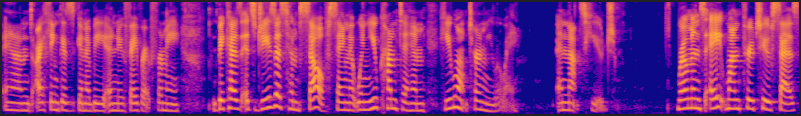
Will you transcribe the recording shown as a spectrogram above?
and I think is going to be a new favorite for me because it's Jesus himself saying that when you come to him, he won't turn you away. And that's huge. Romans 8, 1 through 2 says,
